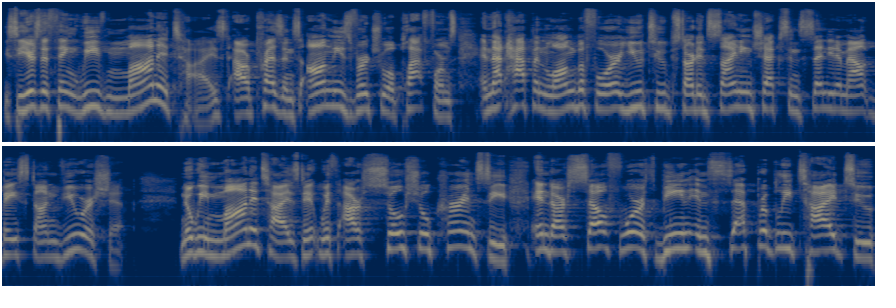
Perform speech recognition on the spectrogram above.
You see, here's the thing. We've monetized our presence on these virtual platforms, and that happened long before YouTube started signing checks and sending them out based on viewership. No, we monetized it with our social currency and our self-worth being inseparably tied to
